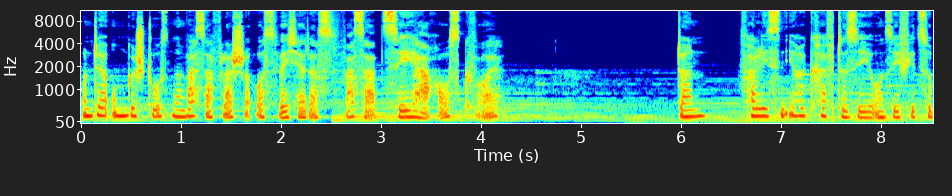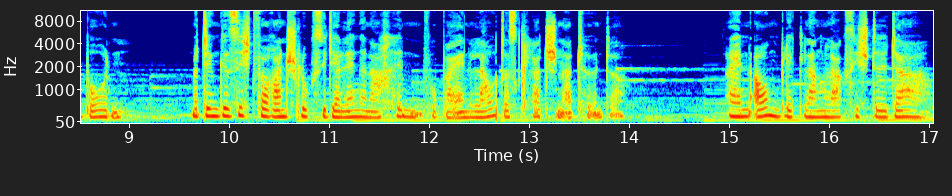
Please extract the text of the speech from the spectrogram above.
und der umgestoßenen Wasserflasche, aus welcher das Wasser zäh herausquoll. Dann verließen ihre Kräfte sie und sie fiel zu Boden. Mit dem Gesicht voran schlug sie der Länge nach hin, wobei ein lautes Klatschen ertönte. Einen Augenblick lang lag sie still da,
